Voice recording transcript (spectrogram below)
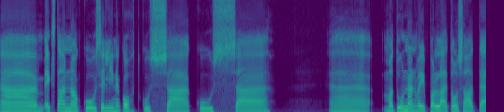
äh,, eks ta on nagu selline koht, kus äh,, kus äh, äh, ma tunnen võib-olla, et osade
